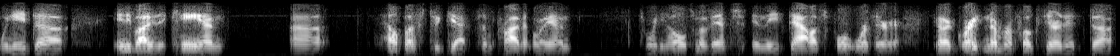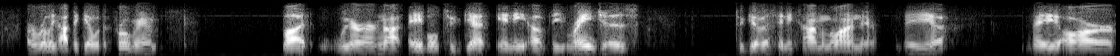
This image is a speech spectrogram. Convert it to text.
We need uh, anybody that can uh, help us to get some private land so we can hold some events in the Dallas Fort Worth area. Got a great number of folks there that uh, are really hot to get with the program, but we are not able to get any of the ranges to give us any time on the line there. They uh, they are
